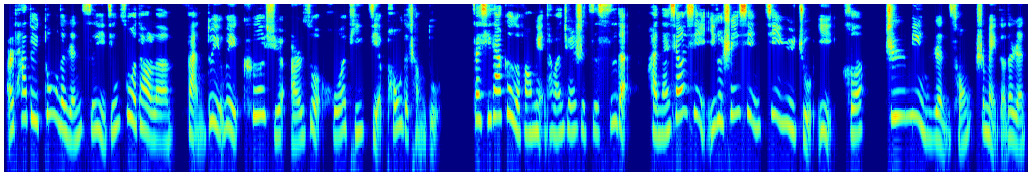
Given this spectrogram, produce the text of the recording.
而他对动物的仁慈已经做到了反对为科学而做活体解剖的程度。在其他各个方面，他完全是自私的。很难相信一个深信禁欲主义和知命忍从是美德的人，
